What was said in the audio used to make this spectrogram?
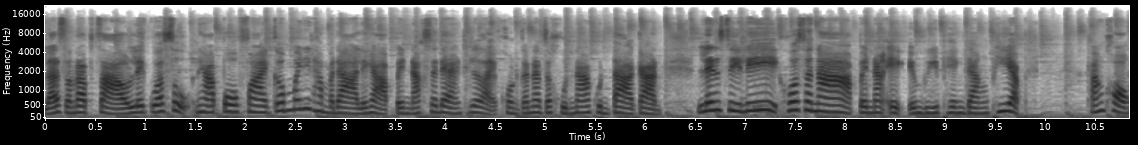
และสำหรับสาวเล็กวสุนะคะโปรไฟล์ก็ไม่ได้ธรรมดาเลยค่ะ เป็นนักแสดงที่หลายคนก็น่าจะคุ้นหน้าคุ้นตากัน เล่นซีรีส์โฆษณา เป็นนางเอก MV เพลงดังเพียบ ทั้งของ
